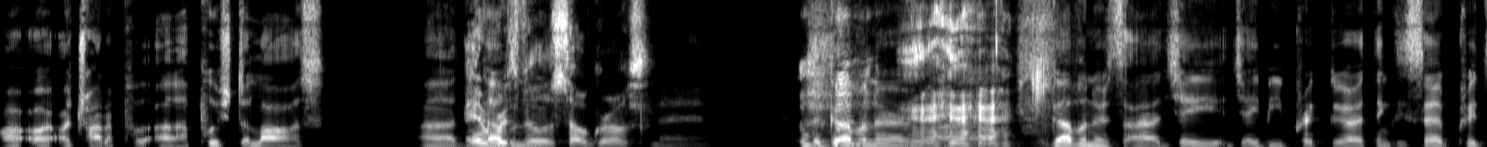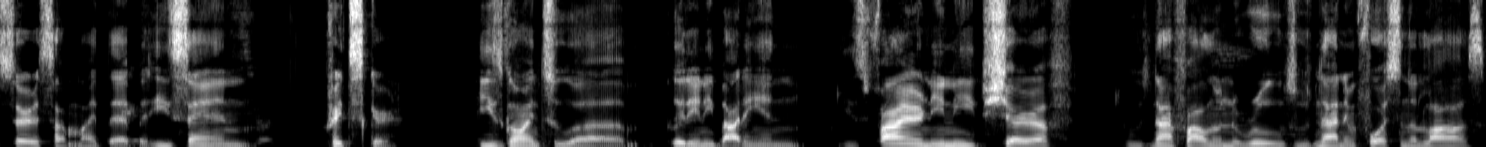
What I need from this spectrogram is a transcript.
or or, or try to pu- uh, push the laws. Uh, the Edwardsville governor- is so gross. man. The governor, uh, governor's uh, J JB Pritzker, I think he said Pritzker or something like that, but he's saying Pritzker. He's going to uh, put anybody in. He's firing any sheriff who's not following the rules, who's not enforcing the laws.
